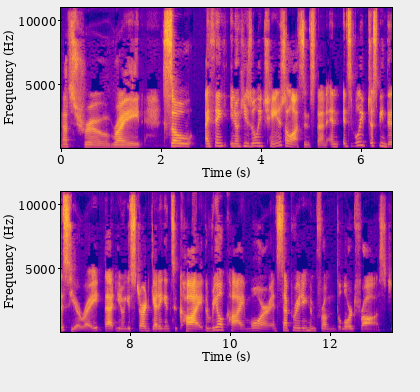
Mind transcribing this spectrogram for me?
That's true, right? So I think, you know, he's really changed a lot since then. And it's really just been this year, right? That, you know, you start getting into Kai, the real Kai, more and separating him from the Lord Frost.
